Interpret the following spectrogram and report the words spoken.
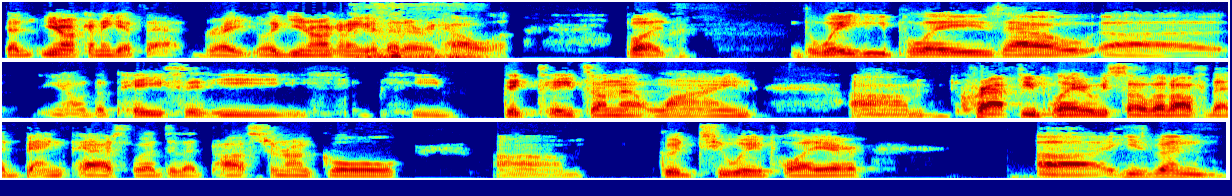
that you're not going to get that, right? Like, you're not going to get that Eric Haula. But the way he plays, how, uh, you know, the pace that he, he dictates on that line, um, crafty player. We saw that off of that bank pass led to that Pastrnak goal. Um, good two way player. Uh, he's been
